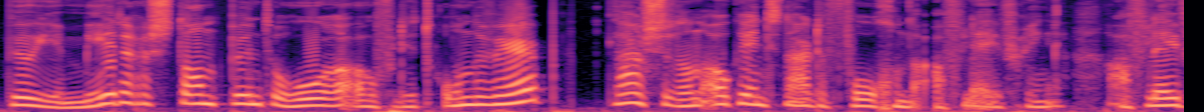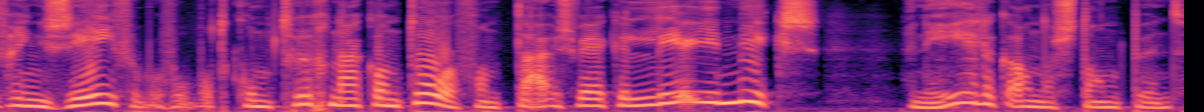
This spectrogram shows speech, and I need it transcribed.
Wil je meerdere standpunten horen over dit onderwerp? Luister dan ook eens naar de volgende afleveringen. Aflevering 7 bijvoorbeeld. Kom terug naar kantoor. Van thuiswerken leer je niks. Een heerlijk ander standpunt.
